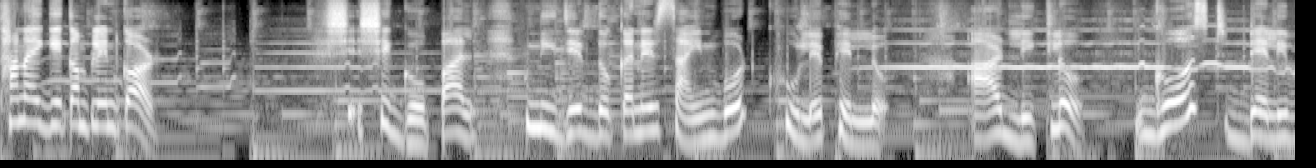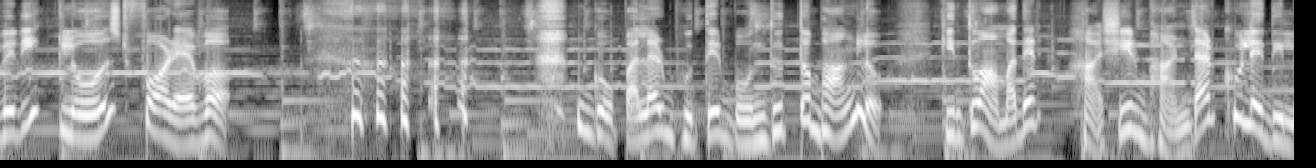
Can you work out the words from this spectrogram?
থানায় গিয়ে কমপ্লেন কর। শেষে গোপাল নিজের দোকানের সাইনবোর্ড খুলে ফেলল আর লিখল ghost delivery closed for ever Gopal আর ভূতের বন্ধুত্ব ভাঙল, কিন্তু আমাদের হাসির ভাণ্ডার খুলে দিল।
